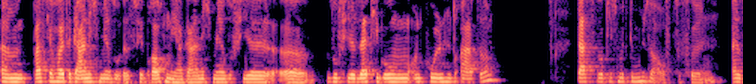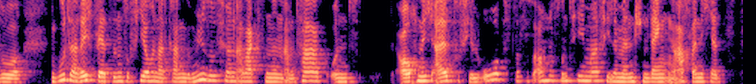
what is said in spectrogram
ähm, was ja heute gar nicht mehr so ist. Wir brauchen ja gar nicht mehr so viel, äh, so viel Sättigung und Kohlenhydrate das wirklich mit Gemüse aufzufüllen. Also ein guter Richtwert sind so 400 Gramm Gemüse für einen Erwachsenen am Tag und auch nicht allzu viel Obst. Das ist auch noch so ein Thema. Viele Menschen denken, ach, wenn ich jetzt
